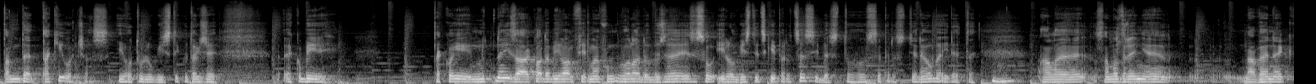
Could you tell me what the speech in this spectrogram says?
tam jde taky o čas, i o tu logistiku, takže jakoby takový nutný základ, aby vám firma fungovala dobře, jsou i logistické procesy, bez toho se prostě neobejdete. Mm-hmm. Ale samozřejmě navenek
